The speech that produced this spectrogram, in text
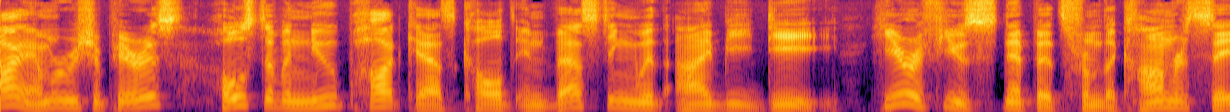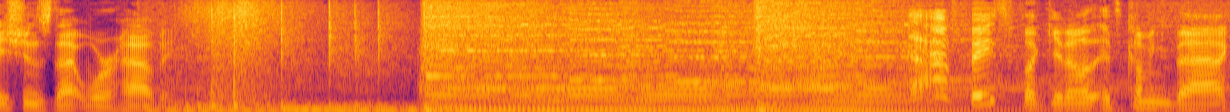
Hi, I'm Arusha Pires, host of a new podcast called Investing with IBD. Here are a few snippets from the conversations that we're having. Ah, Facebook, you know, it's coming back.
